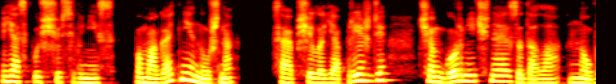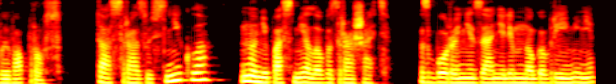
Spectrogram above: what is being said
«Я спущусь вниз. Помогать не нужно сообщила я прежде, чем горничная задала новый вопрос. Та сразу сникла, но не посмела возражать. Сборы не заняли много времени,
